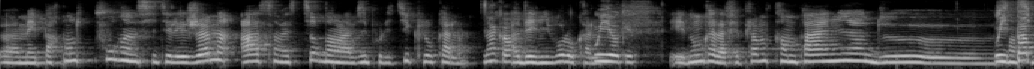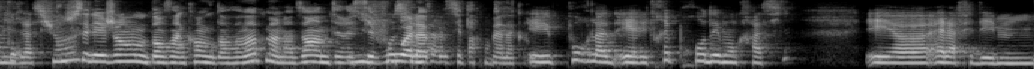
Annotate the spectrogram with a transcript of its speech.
euh, mais par contre, pour inciter les jeunes à s'investir dans la vie politique locale, à des niveaux locaux. Oui, ok. Et donc, elle a fait plein de campagnes de euh, Oui, pas pour sensibilisation. pousser les gens dans un camp ou dans un autre, mais en leur disant intéressez-vous à la politique. par contre. Et pour la, et elle est très pro-démocratie. Et euh, elle a fait des,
